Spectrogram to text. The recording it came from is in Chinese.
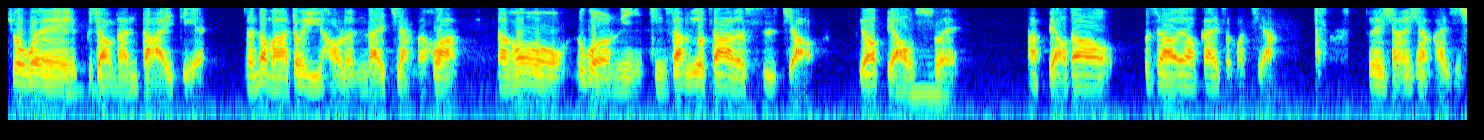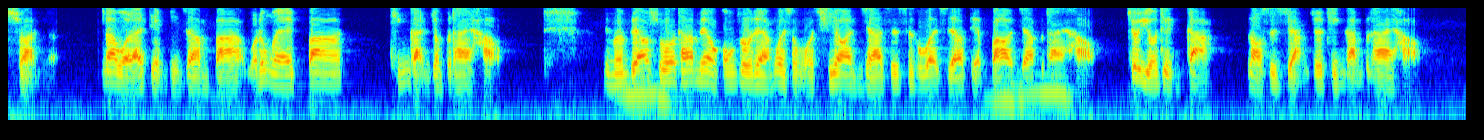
就会比较难打一点，知道吗？对于好人来讲的话，然后如果你井上又炸了四角，又要表水，啊，表到不知道要该怎么讲，所以想一想还是算了。那我来点评这张八，我认为八听感就不太好。你们不要说他没有工作量，为什么七号玩家这四个位置要点八玩家不太好，就有点尬。老实讲，就听感不太好。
